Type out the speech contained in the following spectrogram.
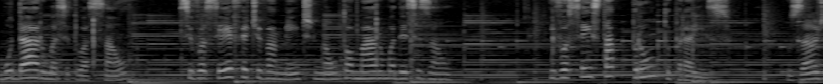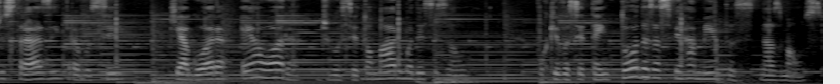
mudar uma situação se você efetivamente não tomar uma decisão. E você está pronto para isso. Os anjos trazem para você que agora é a hora de você tomar uma decisão, porque você tem todas as ferramentas nas mãos.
